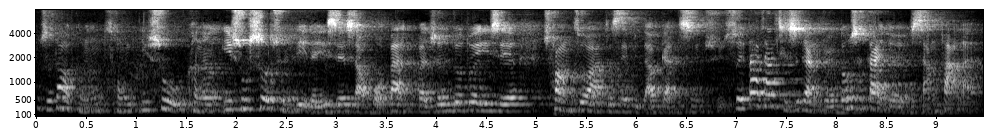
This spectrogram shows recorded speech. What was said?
不知道，可能从艺术，可能艺术社群里的一些小伙伴本身就对一些创作啊这些比较感兴趣，所以大家其实感觉都是带着想法来，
